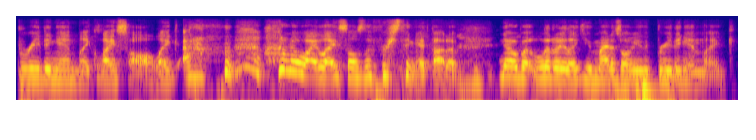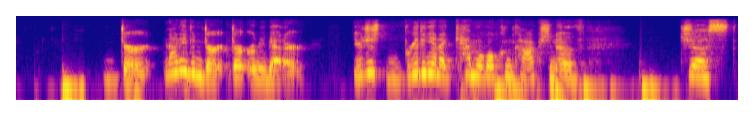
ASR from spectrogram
breathing in like Lysol. Like I don't, I don't know why Lysol is the first thing I thought of. No, but literally like you might as well be breathing in like dirt. Not even dirt. Dirt would be better. You're just breathing in a chemical concoction of just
